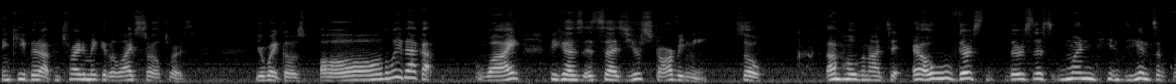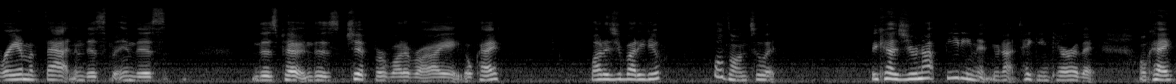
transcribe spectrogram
and keep it up and try to make it a lifestyle choice? Your weight goes all the way back up. Why? Because it says you're starving me. So I'm holding on to oh there's there's this one hint of gram of fat in this in this this this chip or whatever I ate, okay? What does your body do? Hold on to it. Because you're not feeding it, you're not taking care of it. Okay?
